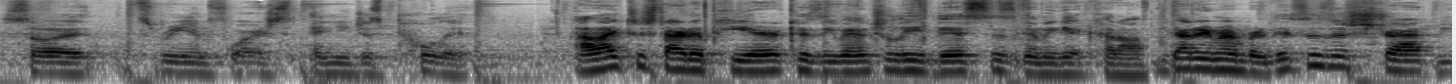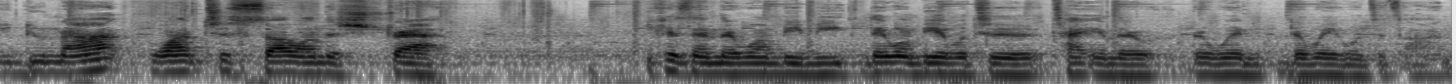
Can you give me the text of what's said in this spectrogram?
so it's reinforced and you just pull it. I like to start up here because eventually this is going to get cut off. You got to remember, this is a strap. You do not want to sew on the strap because then there won't be they won't be able to tighten their their, win, their weight once it's on.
